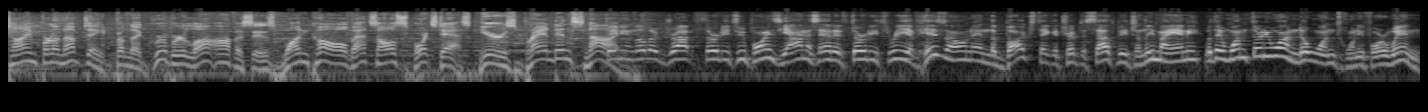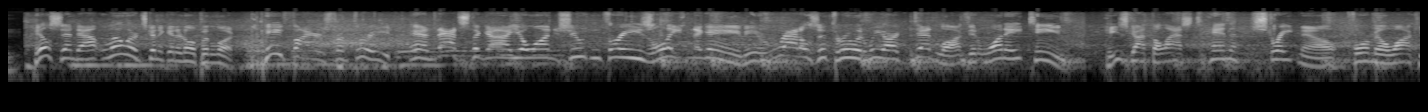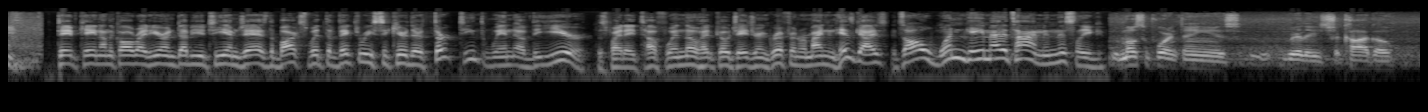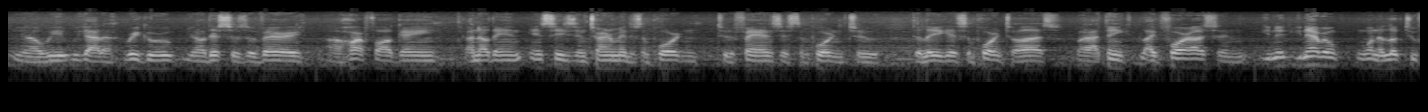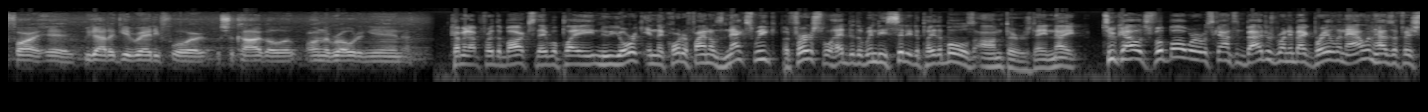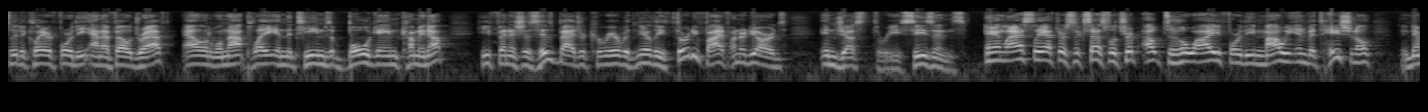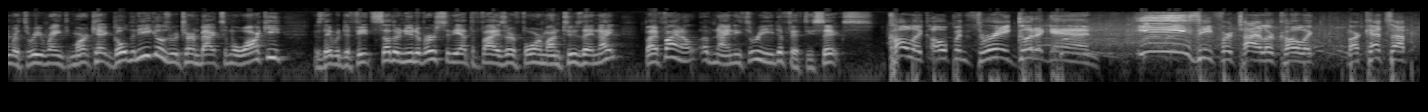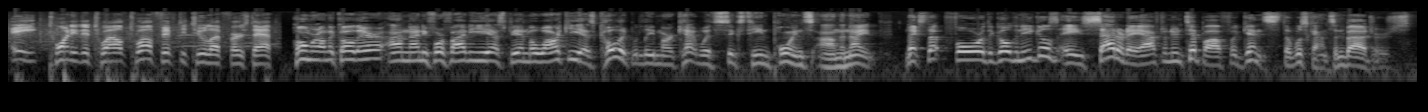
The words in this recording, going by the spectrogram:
Time for an update from the Gruber Law Office's One Call That's All Sports Desk. Here's Brandon Snide. Damian Lillard dropped 32 points. Giannis added 33 of his own, and the Bucks take a trip to South Beach and leave Miami with a 131 to 124 win. He'll send out Lillard's going to get an open look. He fires from three, and that's the guy you want shooting threes late in the game. He rattles it through, and we are deadlocked at 118. He's got the last 10 straight now for Milwaukee. Dave Koehn on the call right here on WTMJ as the Bucks with the victory secured their 13th win of the year. Despite a tough win though, head coach Adrian Griffin reminding his guys it's all one game at a time in this league. The most important thing is really Chicago. You know, we, we got to regroup. You know, this is a very uh, hard fought game. I know the in, in season tournament is important to the fans, it's important to the league. It's important to us, but I think like for us, and you you never want to look too far ahead. We got to get ready for Chicago on the road again. Coming up for the Bucks, they will play New York in the quarterfinals next week. But first, we'll head to the Windy City to play the Bulls on Thursday night. To college football, where Wisconsin Badgers running back Braylon Allen has officially declared for the NFL draft. Allen will not play in the team's bowl game coming up. He finishes his Badger career with nearly 3,500 yards in just three seasons. And lastly, after a successful trip out to Hawaii for the Maui Invitational, the number three ranked Marquette Golden Eagles return back to Milwaukee as they would defeat Southern University at the Fiserv Forum on Tuesday night by a final of 93 to 56. Kolek open three, good again. Easy for Tyler Kolek. Marquette's up 8, 20 to 12, 12.52 left first half. Homer on the call there on 94.5 ESPN Milwaukee as Kolek would lead Marquette with 16 points on the night. Next up for the Golden Eagles, a Saturday afternoon tip off against the Wisconsin Badgers.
